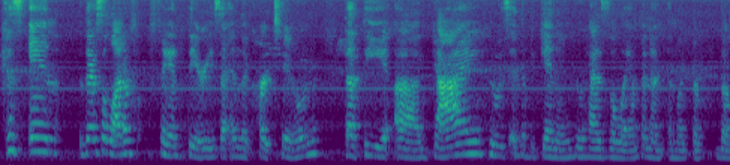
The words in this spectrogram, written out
because in there's a lot of fan theories that in the cartoon that the uh, guy who's in the beginning who has the lamp and and, and like the the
